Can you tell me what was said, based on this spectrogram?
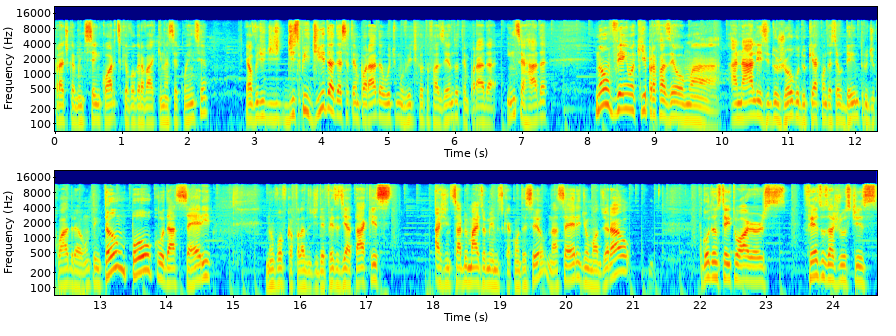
praticamente sem cortes que eu vou gravar aqui na sequência. É um vídeo de despedida dessa temporada, o último vídeo que eu tô fazendo, temporada encerrada. Não venho aqui para fazer uma análise do jogo, do que aconteceu dentro de quadra ontem, tão pouco da série. Não vou ficar falando de defesas e ataques. A gente sabe mais ou menos o que aconteceu na série, de um modo geral. Golden State Warriors fez os ajustes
